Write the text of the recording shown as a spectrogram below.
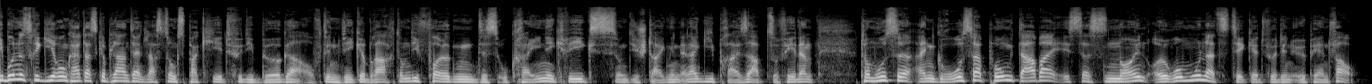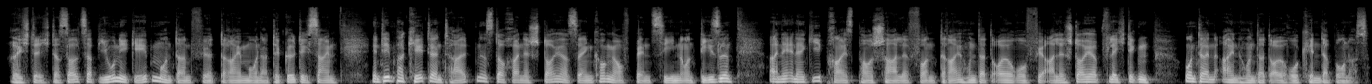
Die Bundesregierung hat das geplante Entlastungspaket für die Bürger auf den Weg gebracht, um die Folgen des Ukraine-Kriegs und die steigenden Energiepreise abzufedern. Tom Husse, ein großer Punkt dabei ist das 9-Euro-Monatsticket für den ÖPNV. Richtig, das soll es ab Juni geben und dann für drei Monate gültig sein. In dem Paket enthalten ist auch eine Steuersenkung auf Benzin und Diesel, eine Energiepreispauschale von 300 Euro für alle Steuerpflichtigen und ein 100 Euro Kinderbonus.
